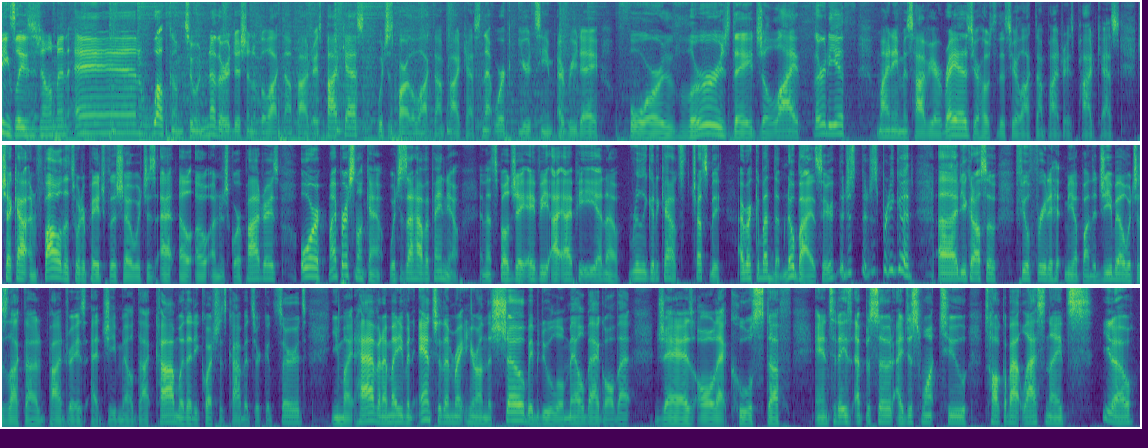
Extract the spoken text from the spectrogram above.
Greetings, ladies and gentlemen, and welcome to another edition of the Locked On Padres podcast, which is part of the Locked On Podcast Network, your team every day for Thursday, July 30th. My name is Javier Reyes, your host of this here Locked On Padres podcast. Check out and follow the Twitter page for the show, which is at LO underscore Padres, or my personal account, which is at Javapeno, and that's spelled J A V I I P E N O. Really good accounts. Trust me. I recommend them. No bias here. They're just they're just pretty good. Uh, and you can also feel free to hit me up on the Gmail, which is lockedonpadres at gmail.com with any questions, comments, or concerns you might have. And I might even answer them right here on the show. Maybe do a little mailbag, all that jazz, all that cool stuff. And today's episode, I just want to talk about last night's, you know,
